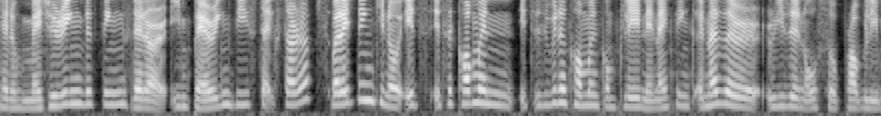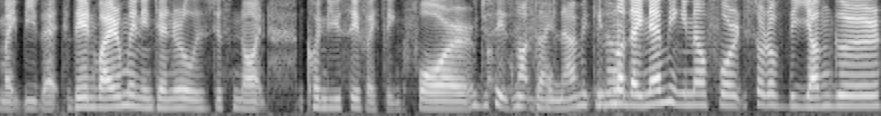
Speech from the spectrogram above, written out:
kind of measuring the things that are impairing these tech startups. But I think you know it's it's a common it's, it's been a common complaint, and I think another reason also probably might be that the environment in general is just not conducive. I think for Would you say it's not dynamic it's enough? not dynamic enough for sort of the younger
